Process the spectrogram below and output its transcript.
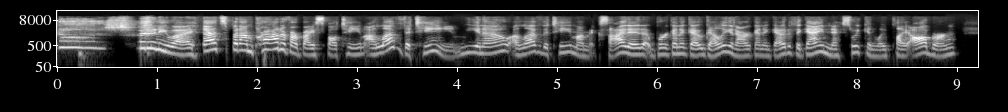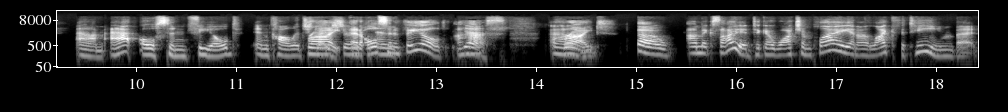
oh gosh But anyway, that's but I'm proud of our baseball team. I love the team, you know, I love the team. I'm excited. We're gonna go, Gully and I are gonna go to the game next week and we play Auburn um, at Olsen Field in College right Station. at olsen And- field uh-huh. Yes. Um, right So I'm excited to go watch them play and I like the team, but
